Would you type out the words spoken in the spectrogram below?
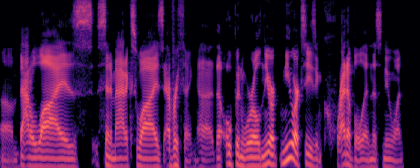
Um, battle wise, cinematics wise, everything. Uh, the open world, New York, New York City is incredible in this new one.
